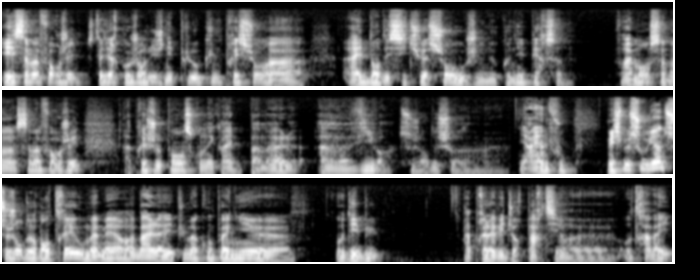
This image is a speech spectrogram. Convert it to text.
Et ça m'a forgé. C'est-à-dire qu'aujourd'hui, je n'ai plus aucune pression à, à être dans des situations où je ne connais personne. Vraiment, ça m'a, forgé. Après, je pense qu'on est quand même pas mal à vivre ce genre de choses. Il n'y a rien de fou. Mais je me souviens de ce jour de rentrée où ma mère, bah, elle avait pu m'accompagner euh, au début. Après, elle avait dû repartir euh, au travail.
